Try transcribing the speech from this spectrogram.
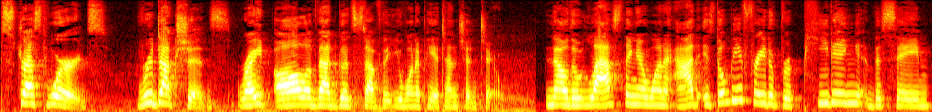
stressed words, reductions, right? All of that good stuff that you want to pay attention to. Now, the last thing I want to add is don't be afraid of repeating the same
